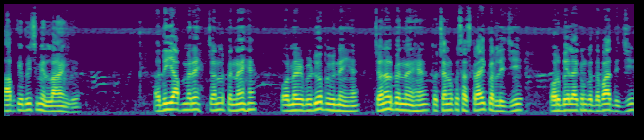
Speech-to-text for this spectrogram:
आपके बीच में लाएँगे। यदि आप मेरे चैनल पर नए हैं और मेरे वीडियो पे भी नहीं हैं, चैनल पे नए हैं तो चैनल को सब्सक्राइब कर लीजिए और बेल आइकन को दबा दीजिए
